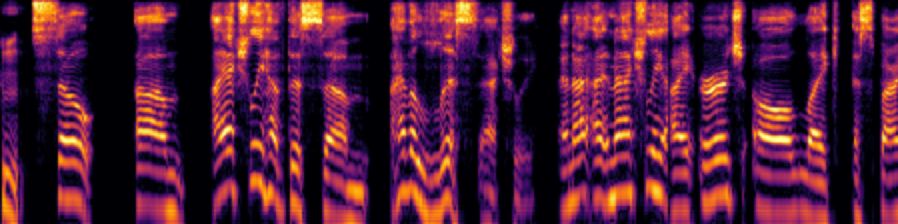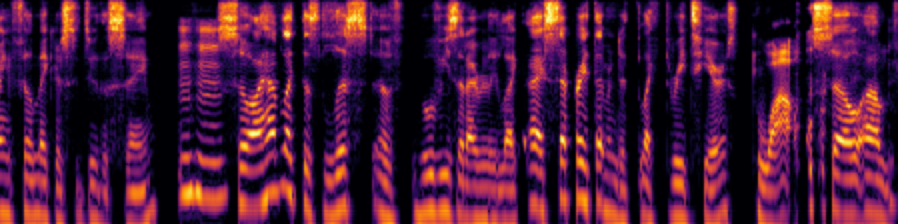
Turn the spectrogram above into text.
So, um, I actually have this. Um, I have a list actually, and I I- and actually I urge all like aspiring filmmakers to do the same. hmm So I have like this list of movies that I really like. I separate them into like three tiers. wow. So um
